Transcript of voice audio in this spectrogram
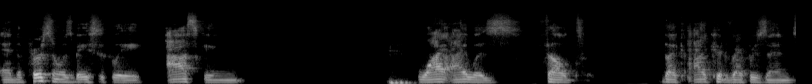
and the person was basically asking why I was felt like I could represent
